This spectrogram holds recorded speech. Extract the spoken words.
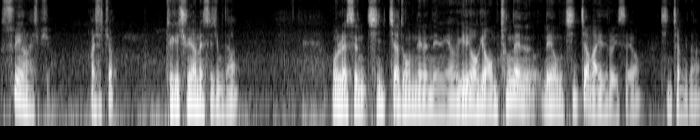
스윙을 하십시오. 아셨죠? 되게 중요한 메시지입니다. 오늘 레슨 진짜 도움되는 내용이에요. 여기 여기 엄청난 내용 진짜 많이 들어 있어요. 진짜입니다.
